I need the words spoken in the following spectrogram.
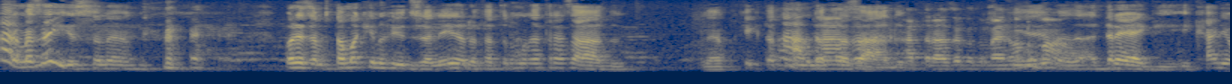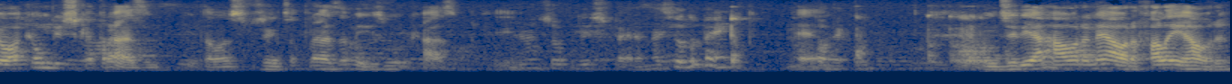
É, mas é isso, né? Por exemplo, estamos aqui no Rio de Janeiro, tá todo mundo atrasado. Né? Por que, que tá todo Ah, mundo atrasa, atrasado? atrasa quando mais Porque normal. a drag e carioca é um bicho que atrasa. Então a gente atrasa mesmo, no caso. Porque, Não sou de espera, mas tudo bem. Não É. como diria a Aura, né, Aura? Fala aí, Aura.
